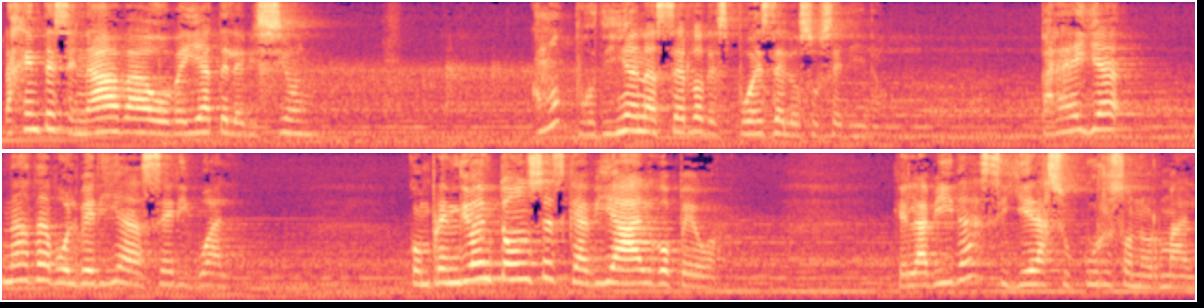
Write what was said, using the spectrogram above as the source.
La gente cenaba o veía televisión. ¿Cómo podían hacerlo después de lo sucedido? Para ella, nada volvería a ser igual. Comprendió entonces que había algo peor, que la vida siguiera su curso normal.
